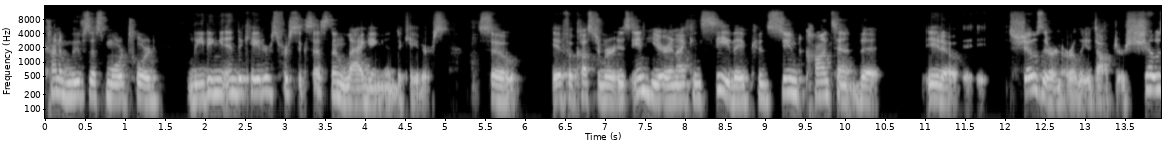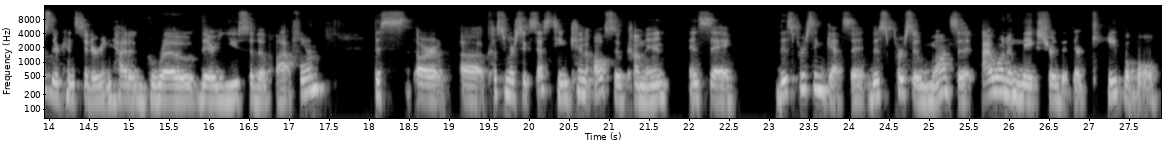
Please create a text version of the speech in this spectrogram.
kind of moves us more toward leading indicators for success than lagging indicators so if a customer is in here and i can see they've consumed content that you know shows they're an early adopter, shows they're considering how to grow their use of the platform. This our uh, customer success team can also come in and say, "This person gets it. This person wants it. I want to make sure that they're capable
